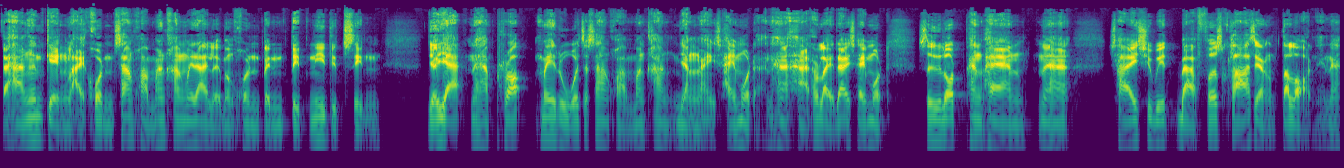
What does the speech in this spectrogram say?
แต่หาเงินเก่งหลายคนสร้างความมั่งคั่งไม่ได้เลย บางคนเป็นติดหนี้ติดสินเยอะแยะนะครับเพราะไม่รู้ว่าจะสร้างความมั่งคั่งยังไงใช้หมดนะฮะหาเท่าไหร่ได้ใช้หมด ซื้อรถแพงๆนะฮะใช้ชีวิตแบบ first class อย่างตลอดเนี่ยนะ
